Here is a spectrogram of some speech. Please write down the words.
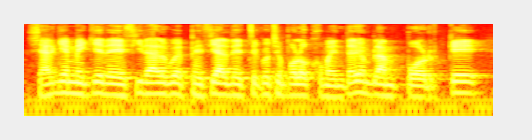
Si alguien me quiere decir algo especial de este coche por los comentarios, en plan, ¿por qué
